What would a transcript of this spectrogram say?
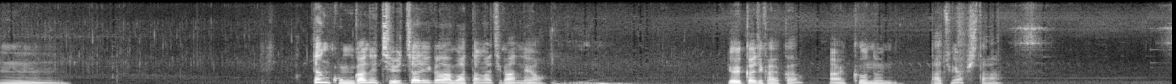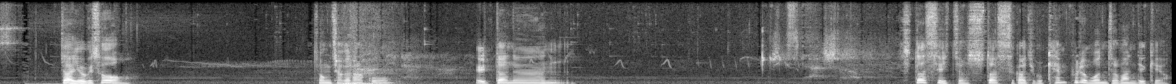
음... 확장 공간을 지을 자리가 마땅하지가 않네요. 여기까지 갈까요? 아 그거는 나중에 합시다. 자 여기서 정착을 하고 일단은 수다스 있죠. 수다스 가지고 캠프를 먼저 만들게요.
